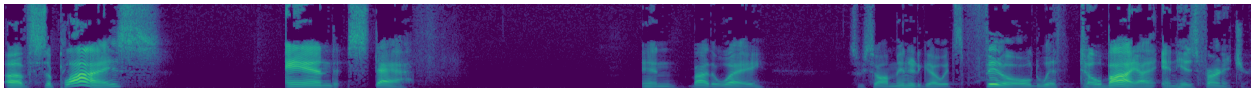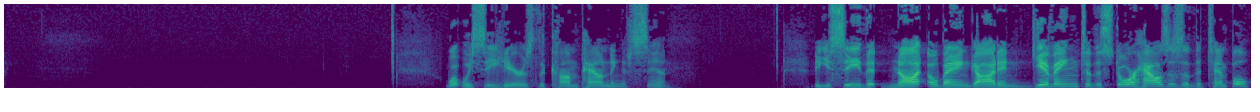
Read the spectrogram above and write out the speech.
of supplies and staff. And by the way, as we saw a minute ago, it's filled with Tobiah and his furniture. What we see here is the compounding of sin. Do you see that not obeying God and giving to the storehouses of the temple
